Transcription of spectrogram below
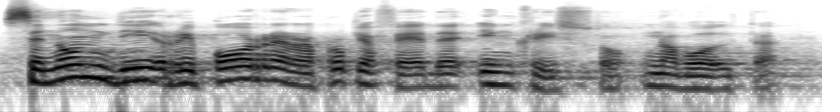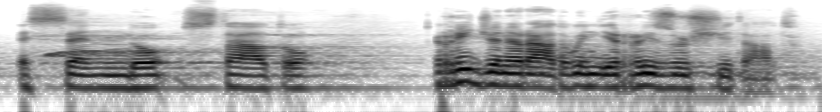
se non di riporre la propria fede in Cristo una volta essendo stato rigenerato, quindi risuscitato.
